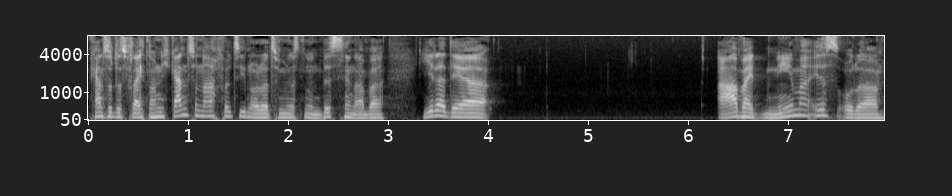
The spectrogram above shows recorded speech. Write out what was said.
kannst du das vielleicht noch nicht ganz so nachvollziehen oder zumindest nur ein bisschen, aber jeder, der Arbeitnehmer ist oder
